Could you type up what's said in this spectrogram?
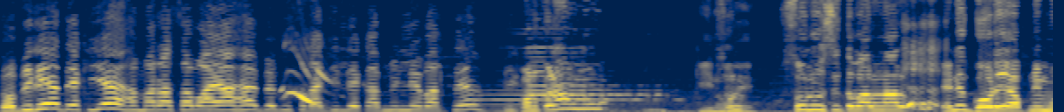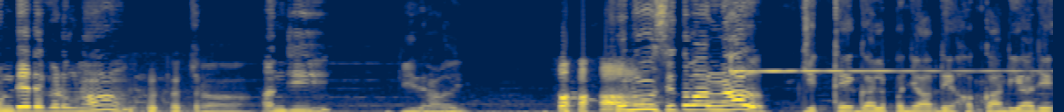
तो वीरे देखिए हमारा सब आया है बेगूसराय जिले का मिलने वाले से ਕੌਣ ਕਰਾਂ ਉਹਨੂੰ ਕਿਨੂੰ ਓਏ ਸੋਨੂ ਸਿਤਵਾਲ ਨਾਲ ਇਹਨੇ ਗੋੜੇ ਆਪਣੇ ਮੁੰਡੇ ਤੇ ਗੜੋ ਨਾ ਅੱਛਾ ਹਾਂਜੀ ਕਿਹਦੇ ਨਾਲ ਓਏ ਸੋਨੂ ਸਿਤਵਾਲ ਨਾਲ ਜਿੱਥੇ ਗੱਲ ਪੰਜਾਬ ਦੇ ਹੱਕਾਂ ਦੀ ਆ ਜੇ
